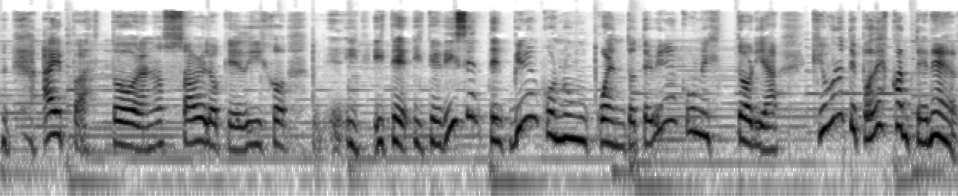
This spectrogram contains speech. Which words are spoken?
Ay, pastora, no sabe lo que dijo. Y, te, y te dicen, te vienen con un cuento, te vienen con una historia que uno te podés contener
